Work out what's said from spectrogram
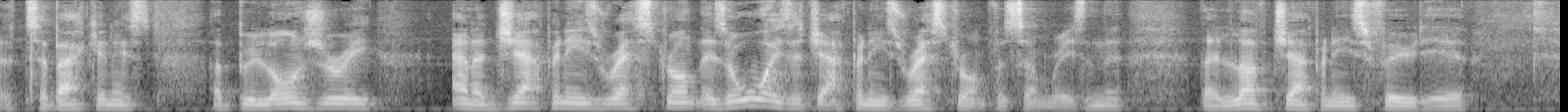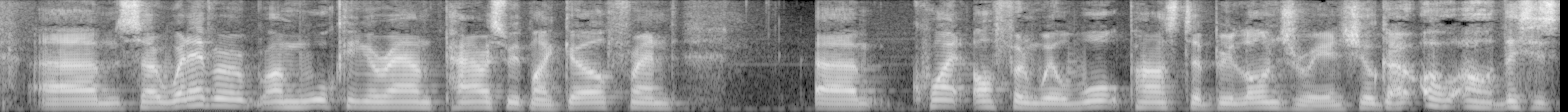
a, tobacconist, a boulangerie, and a Japanese restaurant. There's always a Japanese restaurant for some reason. They, they love Japanese food here. Um, so whenever I'm walking around Paris with my girlfriend, um, quite often we'll walk past a boulangerie and she'll go, "Oh, oh, this is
